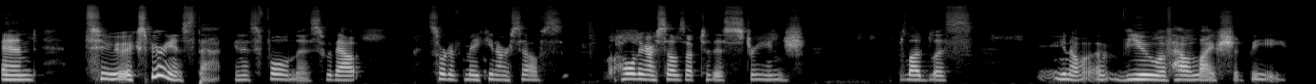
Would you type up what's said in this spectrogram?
and to experience that in its fullness without sort of making ourselves holding ourselves up to this strange bloodless you know view of how life should be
